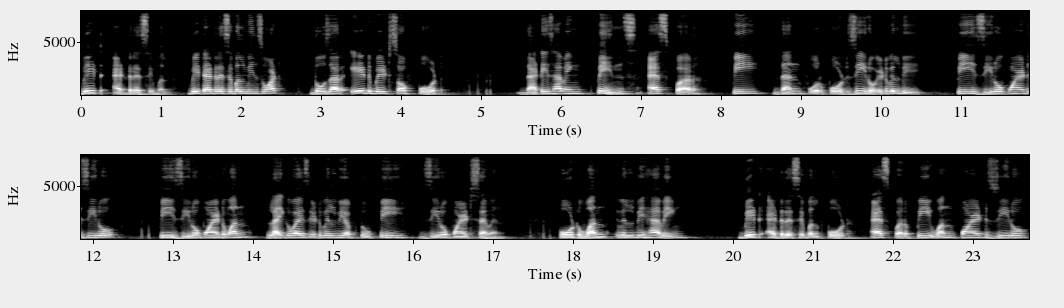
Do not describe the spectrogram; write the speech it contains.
bit addressable. Bit addressable means what? Those are 8 bits of port that is having pins as per P then for port 0 it will be P 0.0 P 0.1 likewise it will be up to P 0.7. Port 1 will be having bit addressable port as per P 1.0,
